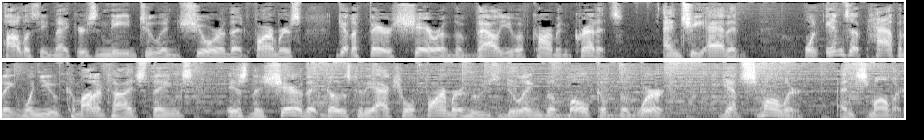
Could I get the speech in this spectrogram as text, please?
policymakers need to ensure that farmers get a fair share of the value of carbon credits. And she added, what ends up happening when you commoditize things is the share that goes to the actual farmer who's doing the bulk of the work gets smaller and smaller.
